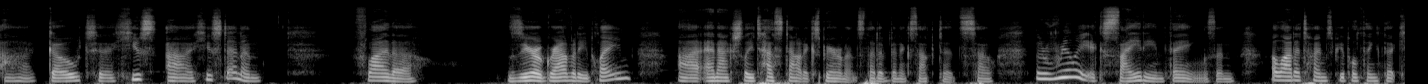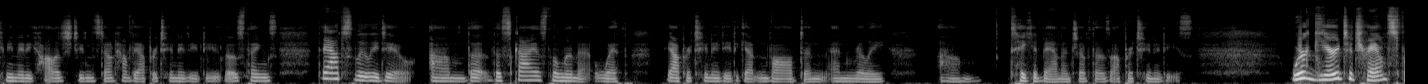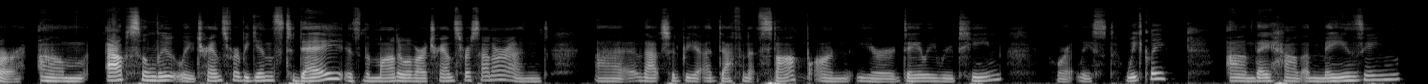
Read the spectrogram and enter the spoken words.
uh, go to Houston, uh, Houston and fly the zero gravity plane uh, and actually test out experiments that have been accepted. So they're really exciting things. And a lot of times people think that community college students don't have the opportunity to do those things. They absolutely do. Um, the, the sky is the limit with the opportunity to get involved and, and really um, take advantage of those opportunities. We're geared to transfer. Um, absolutely. Transfer begins today is the motto of our transfer center. And uh, that should be a definite stop on your daily routine, or at least weekly. Um, they have amazing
